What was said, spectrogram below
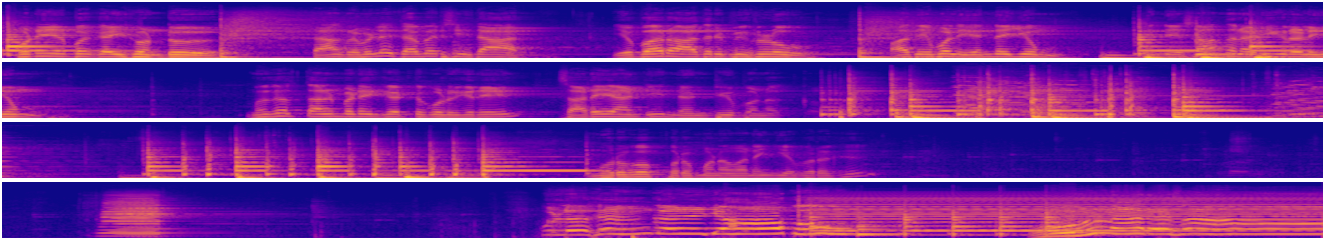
துணை என்பதை கைகொண்டு தாங்கள் விலை தவறு செய்தார் எவ்வாறு ஆதரிப்பீர்களோ அதேபோல் என்னையும் என்னை சார்ந்த நடிகர்களையும் மிக தலைமையை கேட்டுக்கொள்கிறேன். சடையாண்டி நன்றி வணக்கம். முருகப்பெருமனை வணங்கிய பிறகு உலகங்கள் யாவும் உணரசாங்கமே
